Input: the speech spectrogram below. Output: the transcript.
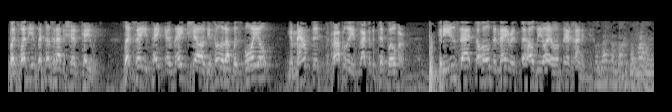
but what you, that doesn't have a shem keli. Let's say you take an eggshell and you fill it up with oil, you mount it properly, it's not going to tip over. Can you use that to hold the neighbors, to hold the oil of their Chanukah? A problem.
